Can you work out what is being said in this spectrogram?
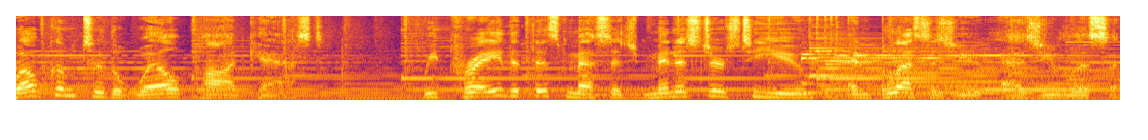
Welcome to the Well Podcast. We pray that this message ministers to you and blesses you as you listen.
